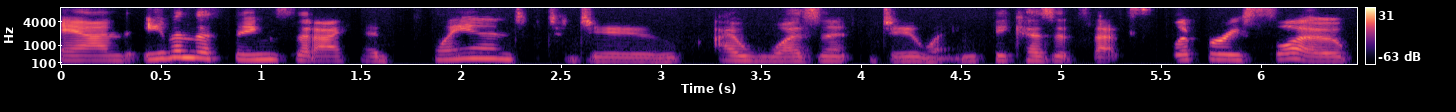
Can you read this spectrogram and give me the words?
And even the things that I had planned to do, I wasn't doing because it's that slippery slope.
